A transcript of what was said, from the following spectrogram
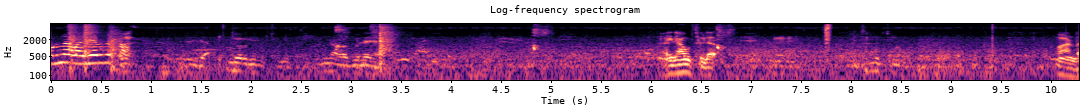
അവിടുന്ന് ഇളകരുത് കേട്ടോ. അതിനാ കുടിച്ചില്ല വേണ്ട.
